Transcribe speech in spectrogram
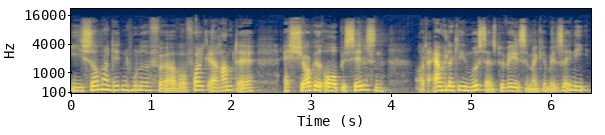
i sommeren 1940, hvor folk er ramt af, af chokket over besættelsen, og der er jo heller ikke lige en modstandsbevægelse, man kan melde sig ind i,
